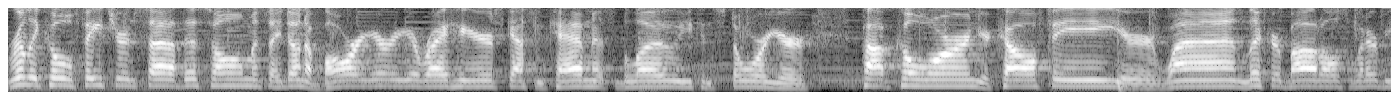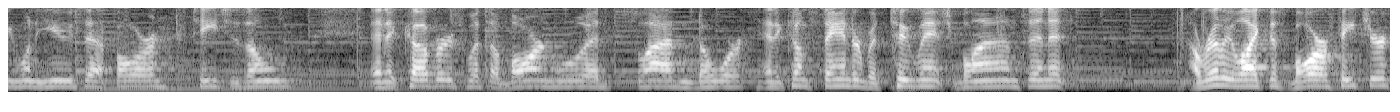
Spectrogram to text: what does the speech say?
Really cool feature inside this home is they've done a bar area right here. It's got some cabinets below. You can store your popcorn, your coffee, your wine, liquor bottles, whatever you want to use that for, to each his own. And it covers with a barnwood sliding door. And it comes standard with two inch blinds in it. I really like this bar feature.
